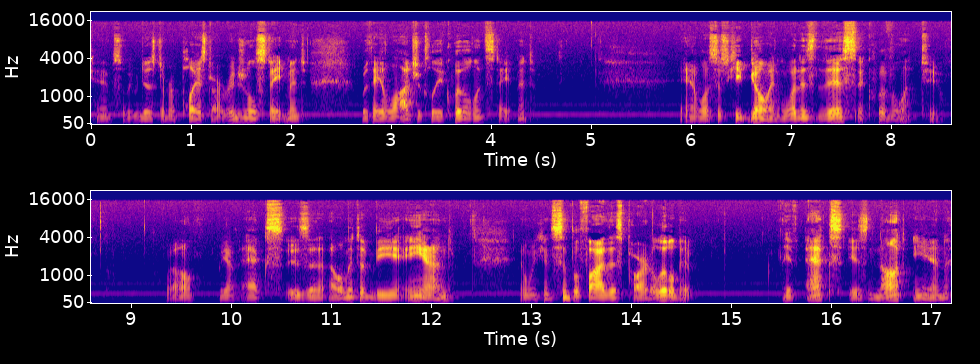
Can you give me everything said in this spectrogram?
Okay, so we've just replaced our original statement with a logically equivalent statement. And let's just keep going. What is this equivalent to? Well, we have x is an element of b and, and we can simplify this part a little bit. If x is not in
